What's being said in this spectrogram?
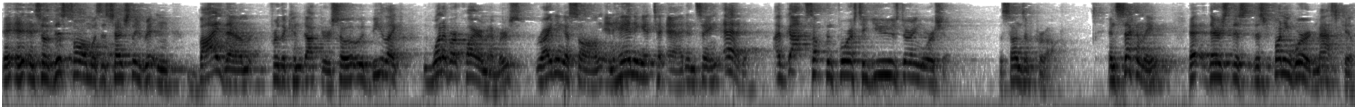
And, and, so this psalm was essentially written by them for the conductor. So it would be like one of our choir members writing a song and handing it to Ed and saying, Ed, I've got something for us to use during worship. The sons of Korah. And secondly, eh, there's this, this funny word, maskil,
